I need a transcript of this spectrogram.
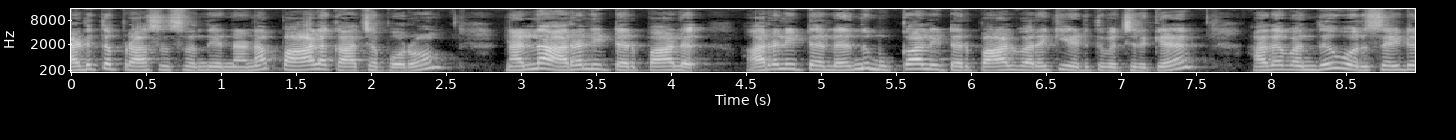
அடுத்த ப்ராசஸ் வந்து என்னன்னா பாலை காய்ச்ச போகிறோம் நல்லா அரை லிட்டர் பால் அரை லிட்டர்லேருந்து முக்கால் லிட்டர் பால் வரைக்கும் எடுத்து வச்சுருக்கேன். அதை வந்து ஒரு சைடு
